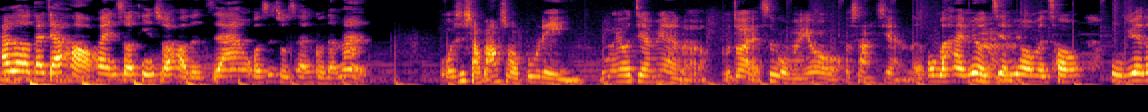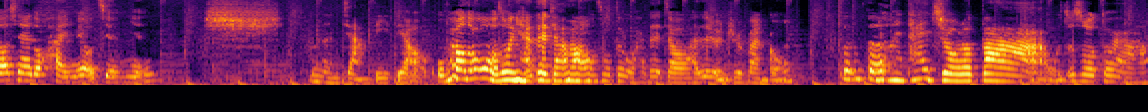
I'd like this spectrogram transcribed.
Hello，大家好，欢迎收听说好的治安，我是主持人古德曼，我是小帮手布林，我们又见面了，不对，是我们又上线了，我们还没有见面，嗯、我们从五月到现在都还没有见面，嘘，不能讲低调。我朋友都问我说：“你还在家吗？”我说：“对，我还在家，我还在园区办公。”真的，你太久了吧？我就说：“对啊，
